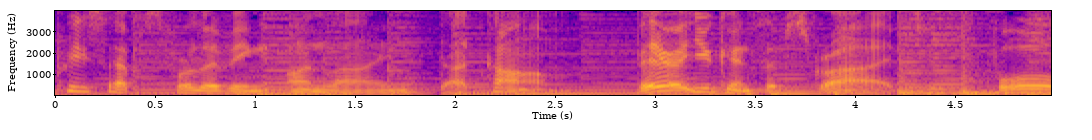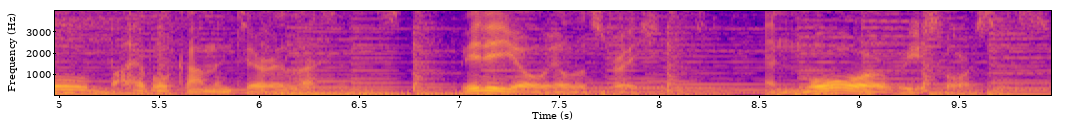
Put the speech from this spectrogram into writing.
preceptsforlivingonline.com. There you can subscribe to full Bible commentary lessons, video illustrations, and more resources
